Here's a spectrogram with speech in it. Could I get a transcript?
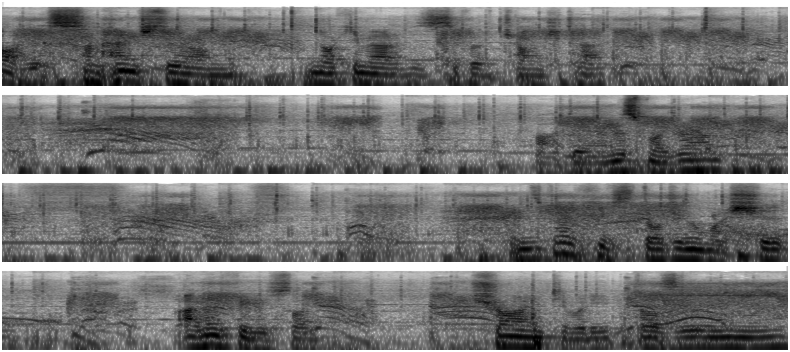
Oh yes, I managed to um, knock him out of his super charge attack. Oh damn, I missed my ground. And this guy keeps dodging all my shit. I don't think he's like trying to, but he does it anyway.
